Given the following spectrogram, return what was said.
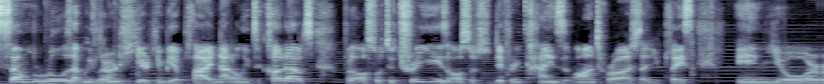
some rules that we learned here can be applied not only to cutouts, but also to trees, also to different kinds of entourage that you place in your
